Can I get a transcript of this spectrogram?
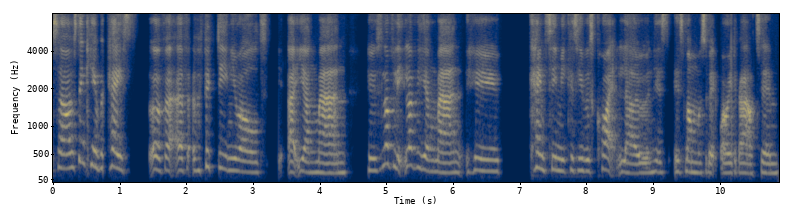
So I was thinking of a case of a, of a 15 year old uh, young man who's lovely, lovely young man who came to see me because he was quite low and his his mum was a bit worried about him.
